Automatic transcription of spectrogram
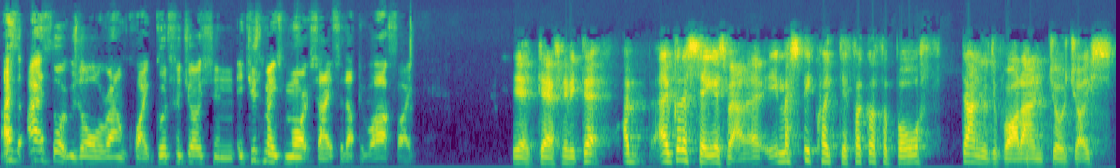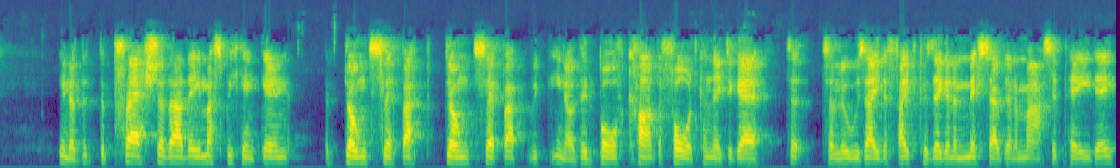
I th- I thought it was all around quite good for Joyce, and it just makes me more excited for that Dubois fight. Yeah, definitely. I've, I've got to say as well, uh, it must be quite difficult for both Daniel Dubois and Joe Joyce you know, the, the pressure that they must be thinking, don't slip up, don't slip up. You know, they both can't afford, can they, to get to, to lose either fight because they're going to miss out on a massive payday.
